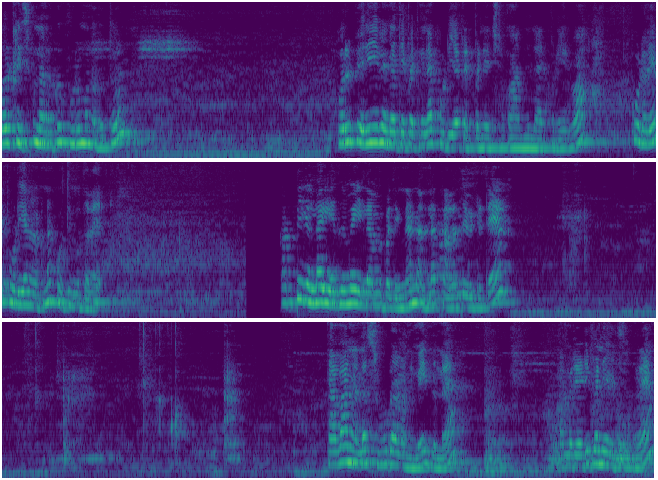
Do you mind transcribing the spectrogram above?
ஒரு டீஸ்பூன் அளவுக்கு குருமிளகுத்தூள் ஒரு பெரிய வெங்காயத்தை பார்த்தீங்கன்னா பொடியாக கட் பண்ணி வச்சுருக்கோம். அதில் ஆட் பண்ணிடுவோம். கூடவே பொடியாக நட்டினா கொத்தமல்லி தலை கட்டிகள்லாம் எதுவுமே இல்லாமல் பார்த்தீங்கன்னா நல்லா கலந்து விட்டுட்டேன் தவா நல்லா சூடானதுமே இதில் நம்ம ரெடி பண்ணி வச்சுருக்கிறேன்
